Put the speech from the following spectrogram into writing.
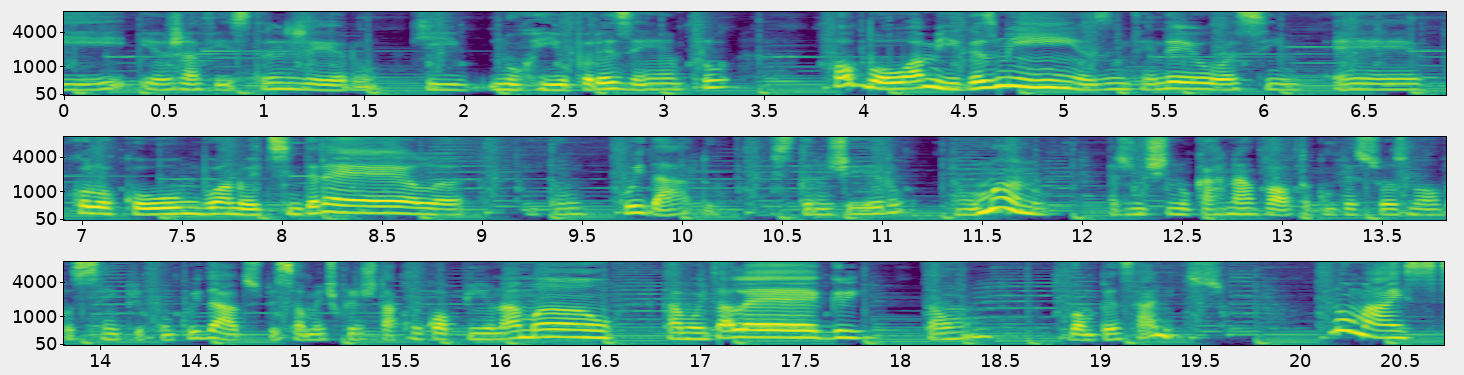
E eu já vi estrangeiro que no Rio, por exemplo, roubou amigas minhas, entendeu? Assim, é, colocou um Boa Noite Cinderela. Então, cuidado. Estrangeiro é humano. A gente no carnaval tá com pessoas novas sempre com cuidado, especialmente quando a gente tá com um copinho na mão, tá muito alegre. Então, vamos pensar nisso. No mais,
